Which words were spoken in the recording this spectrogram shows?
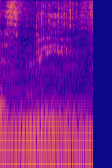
this beat.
